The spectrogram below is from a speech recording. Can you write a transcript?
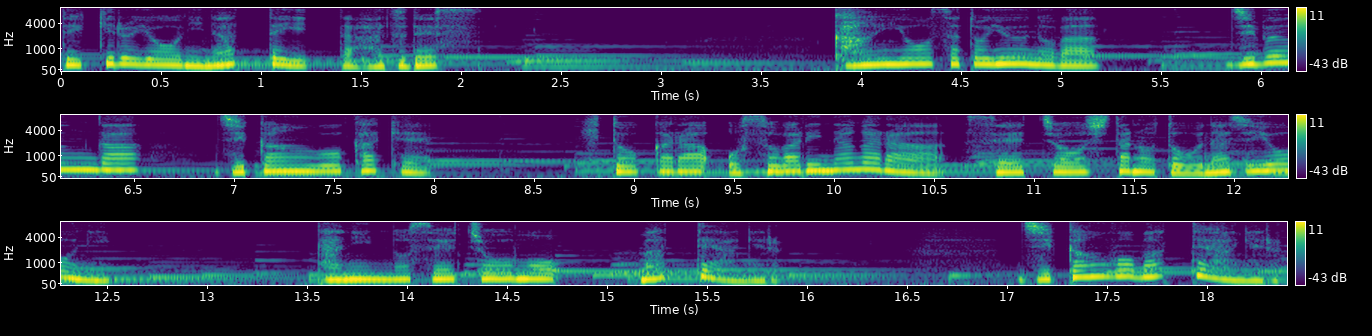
できるようになっていったはずです。寛容さというのは自分が時間をかけ人から教わりながら成長したのと同じように他人の成長も待ってあげる時間を待ってあげる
